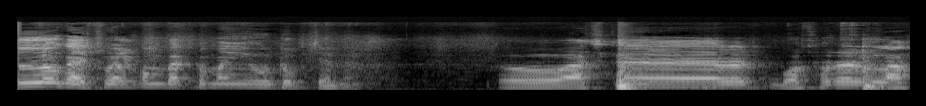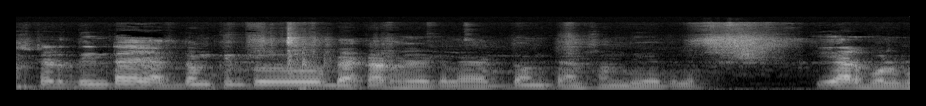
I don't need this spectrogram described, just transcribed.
Hello guys welcome back to my YouTube channel তো আজকের বছরের লাস্টের দিনটাই একদম কিন্তু বেকার হয়ে গেল, একদম টেনশন দিয়ে দিল। কি আর বলব?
